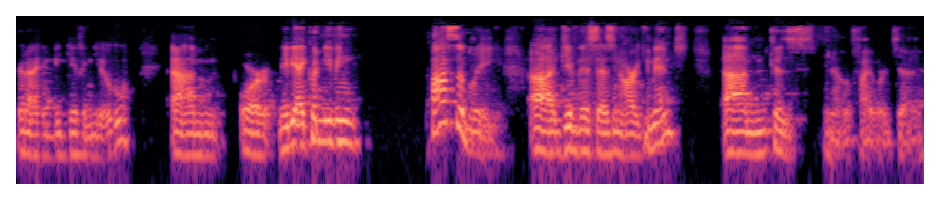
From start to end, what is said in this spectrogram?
that I'd be giving you, or maybe I couldn't even possibly uh, give this as an argument, Um, because you know, if I were to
